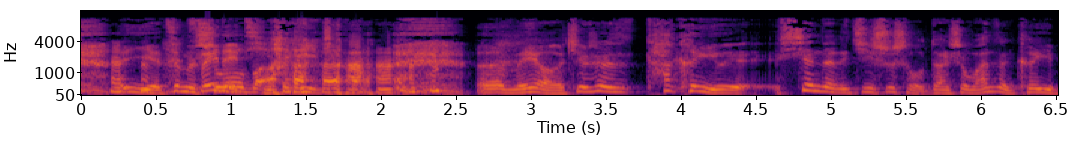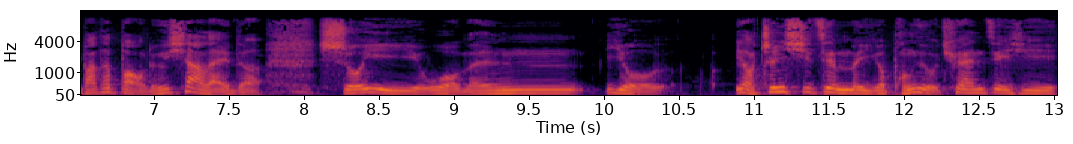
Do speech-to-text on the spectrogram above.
也这么说吧。呃，没有，就是他可以现在的技术手段是完整可以把它保留下来的，所以我们有要珍惜这么一个朋友圈这些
